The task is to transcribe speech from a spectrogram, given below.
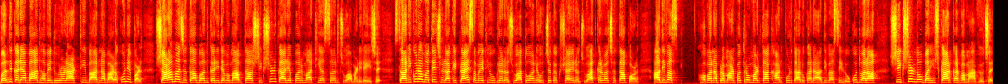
બંધ કર્યા બાદ હવે ધોરણ આઠથી બારના બાળકોને પણ શાળામાં જતા બંધ કરી દેવામાં આવતા શિક્ષણ કાર્ય પર માઠી અસર જોવા મળી રહી છે. સ્થાનિકોના મતે છેલ્લા કેટલાય સમયથી ઉગ્ર રજૂઆતો અને ઉચ્ચ કક્ષાએ રજૂઆત કરવા છતાં પણ આદિવાસી હોવાના પ્રમાણપત્રો મળતા ખાનપુર તાલુકાના આદિવાસી લોકો દ્વારા શિક્ષણનો બહિષ્કાર કરવામાં આવ્યો છે.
